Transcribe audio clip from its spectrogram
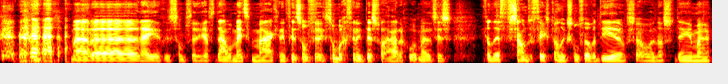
maar eh, nee, soms eh, je hebt het daar wel mee te maken. En ik vind soms, sommige vind ik best wel aardig hoor. Maar het is... Ik kan de sound effects kan ik soms wel waarderen of zo. En dat soort dingen. Maar...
